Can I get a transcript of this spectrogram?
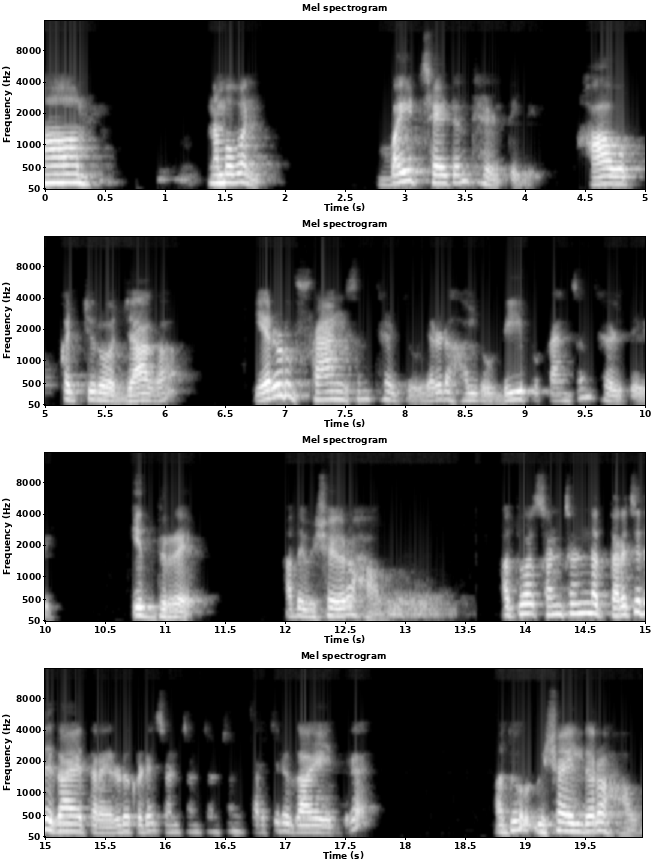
ಹಾ ನಂಬರ್ ಒನ್ ಬೈಟ್ ಸೈಟ್ ಅಂತ ಹೇಳ್ತೀವಿ. ಹಾವು ಕಚ್ಚಿರೋ ಜಾಗ ಎರಡು ಫ್ಯಾಂಗ್ಸ್ ಅಂತ ಹೇಳ್ತೀವಿ. ಎರಡು ಹಲ್ಲು ಡೀಪ್ ಫ್ಯಾಂಗ್ಸ್ ಅಂತ ಹೇಳ್ತೀವಿ. ಇದ್ರೆ ಅದು ವಿಷಯರ ಇರೋ ಹಾವು. ಅಥವಾ ಸಣ್ಣ ಸಣ್ಣ ತರಚಿದ ಗಾಯ ತರ, ಎರಡು ಕಡೆ ಸಣ್ಣ ಸಣ್ಣ ಸಣ್ಣ ಸಣ್ಣ ತರಚಿದ ಗಾಯ ಇದ್ರೆ ಅದು ವಿಷ ಇಲ್ದಿರೋ ಹಾವು,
